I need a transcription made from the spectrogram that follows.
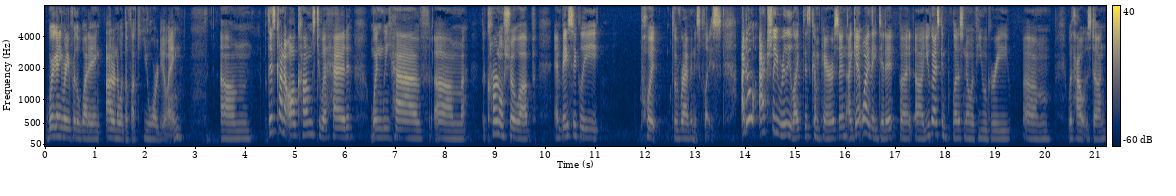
"We're getting ready for the wedding. I don't know what the fuck you're doing." this kind of all comes to a head when we have um, the colonel show up and basically put the Rev in his place. I don't actually really like this comparison. I get why they did it, but uh, you guys can let us know if you agree um, with how it was done.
